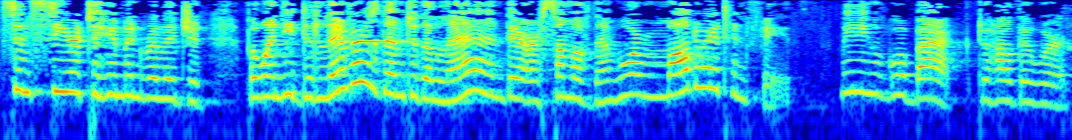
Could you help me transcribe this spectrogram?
sincere to Him in religion. But when He delivers them to the land, there are some of them who are moderate in faith. Meaning who go back to how they were.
